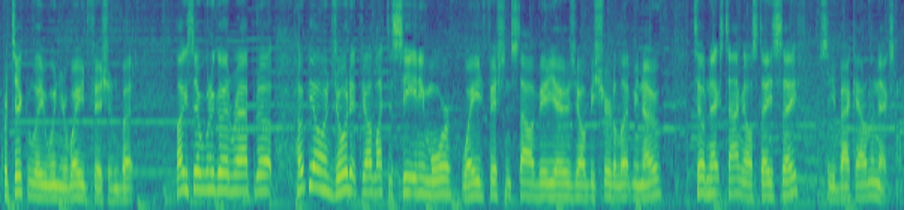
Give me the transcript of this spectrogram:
particularly when you're wade fishing. But like I said, we're gonna go ahead and wrap it up. Hope y'all enjoyed it. If y'all would like to see any more wade fishing style videos, y'all be sure to let me know. Till next time, y'all stay safe. See you back out on the next one.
